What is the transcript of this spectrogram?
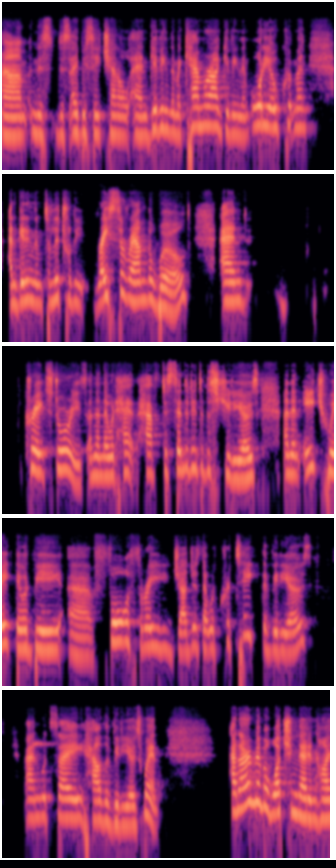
um, in this this abc channel and giving them a camera giving them audio equipment and getting them to literally race around the world and create stories and then they would ha- have to send it into the studios and then each week there would be uh, four three judges that would critique the videos and would say how the videos went. And i remember watching that in high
